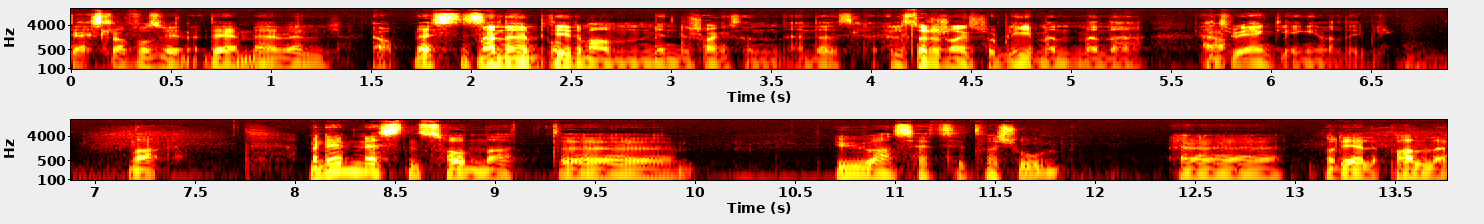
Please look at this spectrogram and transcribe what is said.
Desler forsvinner. Det er vi vel Ja. nesten Men sikre eh, på. Tidemann mindre sjanse enn enn Desler. Eller større sjanse for å bli, men, men eh, jeg Ja. tror egentlig ingen av de blir. Nei. Men er det nesten sånn at uh, uansett situasjon, uh, når det gjelder Palle,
